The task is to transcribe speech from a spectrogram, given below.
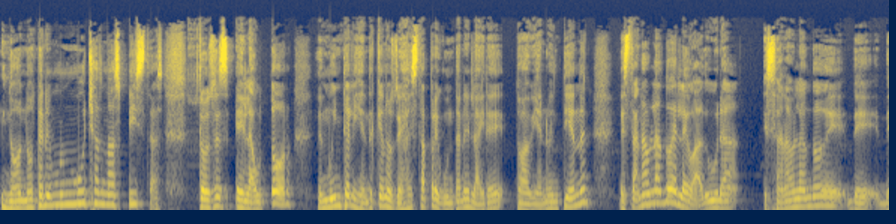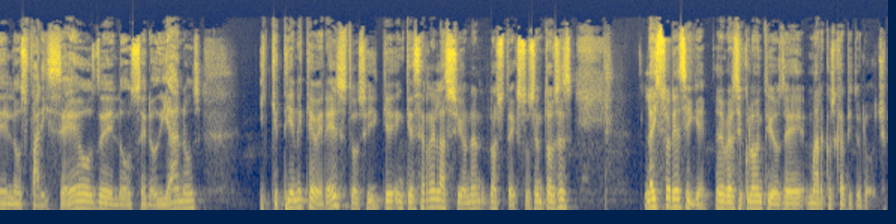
no, no tenemos muchas más pistas. Entonces, el autor es muy inteligente que nos deja esta pregunta en el aire, todavía no entienden. Están hablando de levadura, están hablando de, de, de los fariseos, de los herodianos. ¿Y qué tiene que ver esto? ¿sí? ¿En qué se relacionan los textos? Entonces, la historia sigue en el versículo 22 de Marcos capítulo 8.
